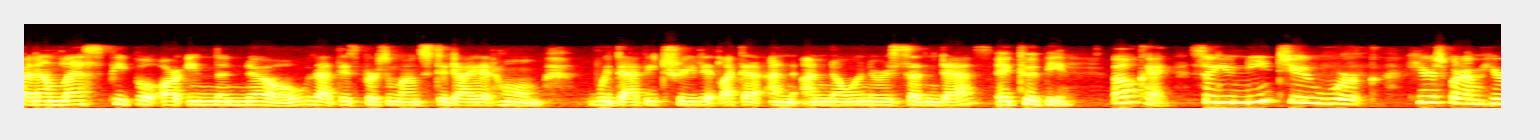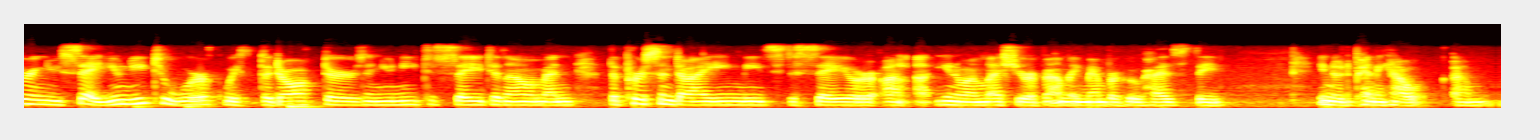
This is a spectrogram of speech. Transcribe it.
but unless people are in the know that this person wants to die at home, would that be treated like a, an unknown or a sudden death? It could be. Okay. So you need to work here's what I'm hearing you say. You need to work with the doctors and you need to say to them, and the person dying needs to say, or, uh, uh, you know, unless you're a family member who has the, you know, depending how um,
